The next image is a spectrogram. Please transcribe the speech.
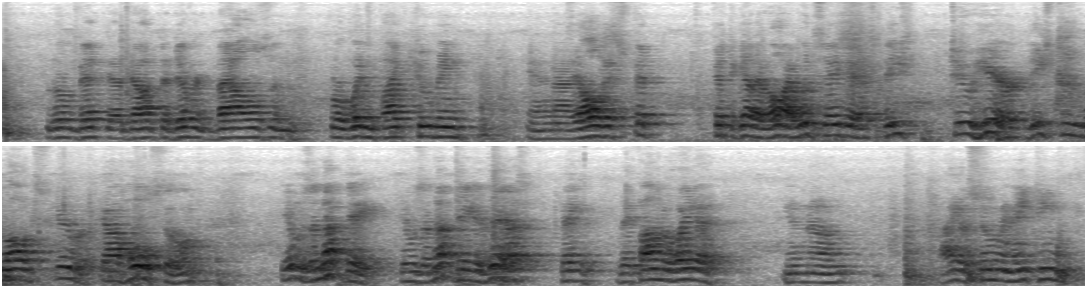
a little bit, uh, about the different valves and for wooden pipe tubing, and uh, all this fit fit together. Oh, I would say this: these two here, these two logs here, got holes to them it was an update. It was an update of this. They, they found a way to, in, um, I assume in eighteen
